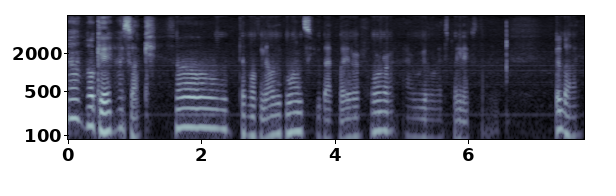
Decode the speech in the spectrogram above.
Oh, okay, I suck. So, that was moving on with one. See you back later for I will explain next time. Goodbye.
